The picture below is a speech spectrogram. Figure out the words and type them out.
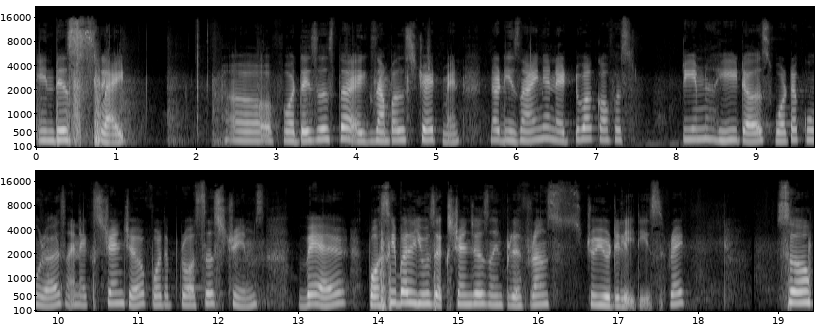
in this slide. Uh, for this is the example statement. Now design a network of a steam heaters water coolers and exchanger for the process streams where possible use exchangers in preference to utilities right? So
